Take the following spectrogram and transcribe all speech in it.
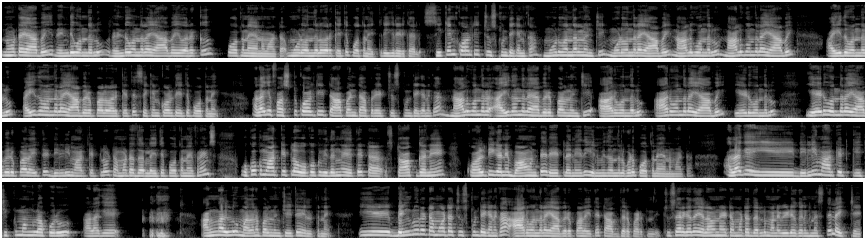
నూట యాభై రెండు వందలు రెండు వందల యాభై వరకు పోతున్నాయి అన్నమాట మూడు వందల వరకు అయితే పోతున్నాయి త్రీ గ్రేడ్ కాయలు. సెకండ్ క్వాలిటీ చూసుకుంటే కనుక మూడు వందల నుంచి మూడు వందల యాభై నాలుగు వందలు నాలుగు వందల యాభై ఐదు వందలు ఐదు వందల యాభై రూపాయల వరకు అయితే సెకండ్ క్వాలిటీ అయితే పోతున్నాయి. అలాగే first quality top and top rate చూసుకుంటే కనుక నాలుగు వందల ఐదు వందల యాభై రూపాయల నుంచి ఆరు వందలు ఆరు వందల యాభై ఏడు వందలు ఏడు వందల యాభై రూపాయలు అయితే ఢిల్లీ మార్కెట్లో టమాటా ధరలు అయితే పోతున్నాయి ఫ్రెండ్స్. ఒక్కొక్క మార్కెట్లో ఒక్కొక్క విధంగా అయితే ట స్టాక్గానే క్వాలిటీ కానీ బాగుంటే రేట్లు అనేది ఎనిమిది వందలు కూడా పోతున్నాయి అన్నమాట. అలాగే ఈ ఢిల్లీ మార్కెట్కి చిక్కుమంగుళాపూరు అలాగే అంగళ్ళు మదనపల్లి నుంచి అయితే వెళ్తున్నాయి. ఈ బెంగళూరు టమాటా చూసుకుంటే కనుక ఆరు వందల యాభై రూపాయలు అయితే టాప్ ధర పడుతుంది. చూసారు కదా ఎలా ఉన్నాయి టమోటా ధరలు? మన వీడియో కనుక నచ్చితే లైక్ చేయండి.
